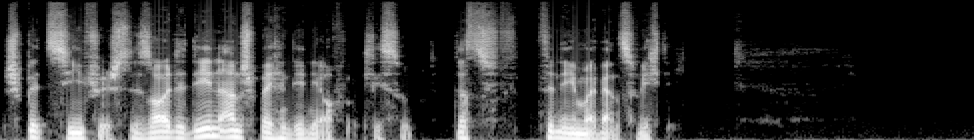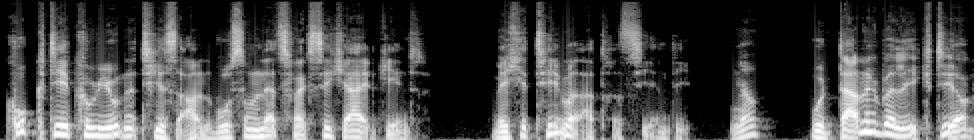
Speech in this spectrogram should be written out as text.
spezifisch. Sie sollte den ansprechen, den ihr auch wirklich sucht. Das finde ich immer ganz wichtig. Guck dir Communities an, wo es um Netzwerksicherheit geht. Welche Themen adressieren die? Ne? Und dann überleg dir,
